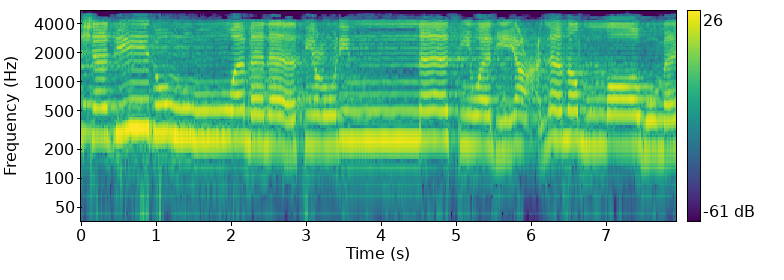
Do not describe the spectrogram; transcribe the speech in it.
شديد ومنافع للناس وليعلم الله من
